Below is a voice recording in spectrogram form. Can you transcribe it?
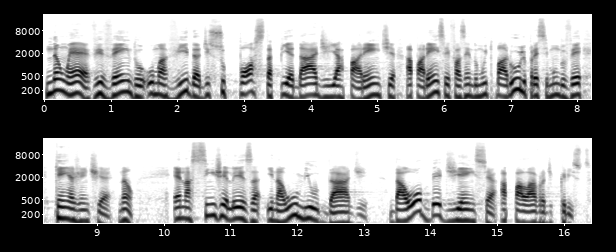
não é vivendo uma vida de suposta piedade e aparente, aparência e fazendo muito barulho para esse mundo ver quem a gente é. Não. É na singeleza e na humildade da obediência à palavra de Cristo.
